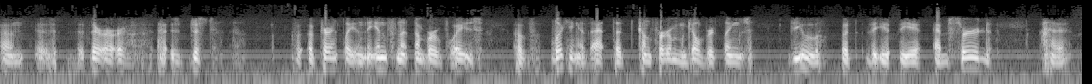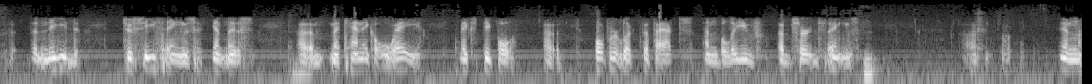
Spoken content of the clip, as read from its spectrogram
um, there are uh, just apparently an infinite number of ways of looking at that that confirm Gilbert Ling's view, but the the absurd, uh, the need to see things in this um, mechanical way makes people uh, overlook the facts and believe absurd things. Uh, in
